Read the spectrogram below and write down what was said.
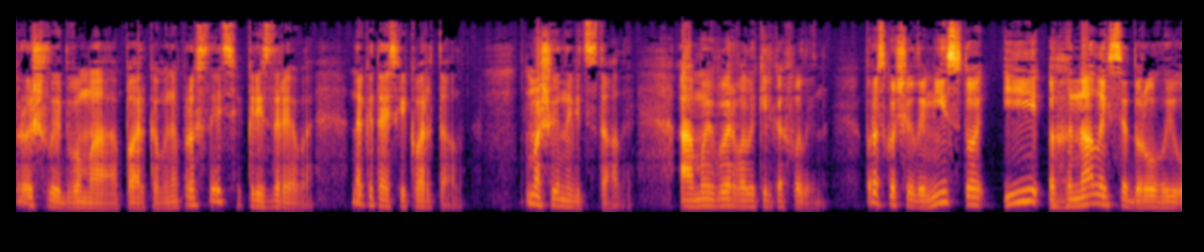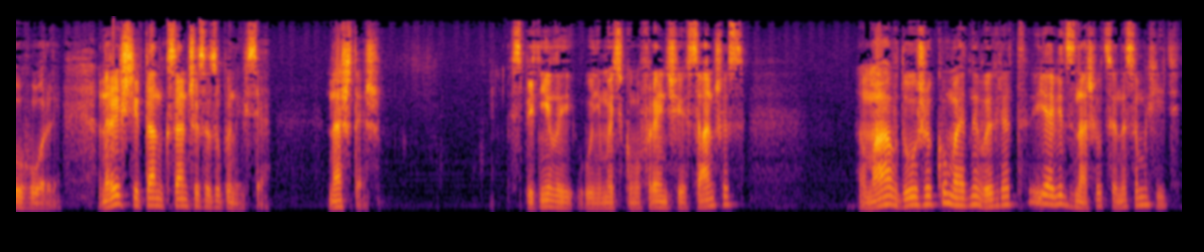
пройшли двома парками навпростець крізь дерева на китайський квартал. Машини відстали, а ми вирвали кілька хвилин. Проскочили місто і гналися дорогою у гори. Нарешті танк Санчеса зупинився. Наш теж. Спітнілий у німецькому френчі Санчес мав дуже кумедний вигляд, я відзначив це на самохідь,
